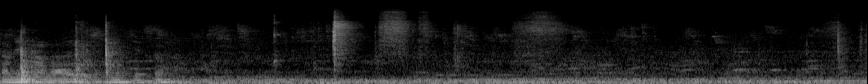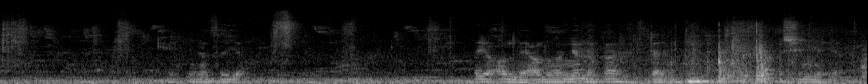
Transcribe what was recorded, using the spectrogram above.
Tao lên nó lỡ rồi nó chỉ cơ. Nó sử dụng. Bây giờ ông để ông luôn nhấn là có trần có xin nhẹ nhẹ.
